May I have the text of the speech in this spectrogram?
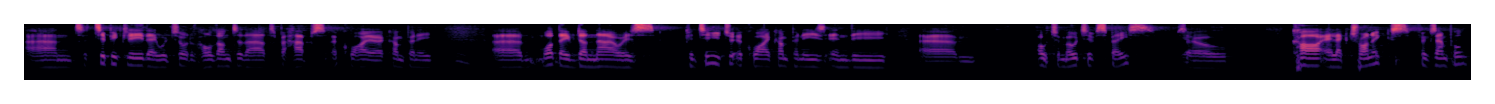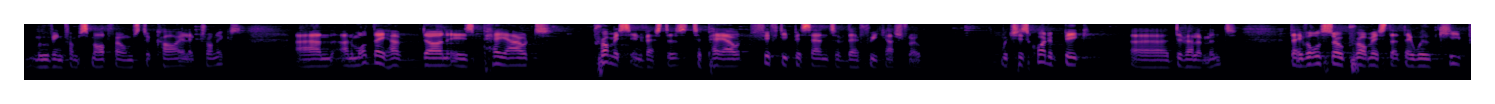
And typically, they would sort of hold on to that, perhaps acquire a company. Um, what they've done now is continue to acquire companies in the um, automotive space. So, car electronics, for example, moving from smartphones to car electronics. And, and what they have done is pay out, promise investors to pay out 50% of their free cash flow, which is quite a big uh, development. They've also promised that they will keep,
